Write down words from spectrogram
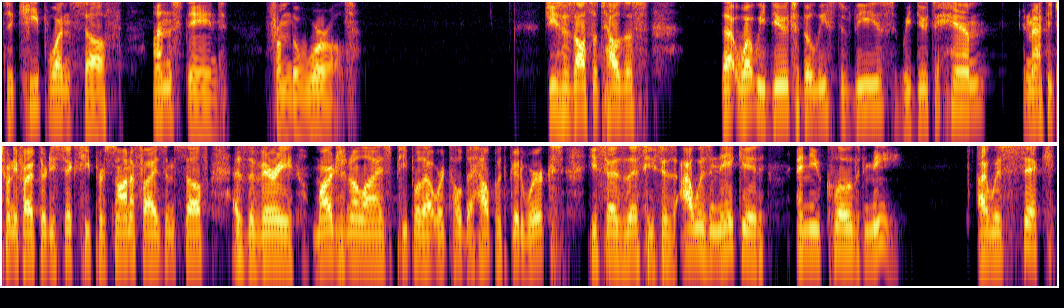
to keep oneself unstained from the world. Jesus also tells us that what we do to the least of these, we do to him. In Matthew 25, 36, he personifies himself as the very marginalized people that were told to help with good works. He says this He says, I was naked and you clothed me. I was sick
